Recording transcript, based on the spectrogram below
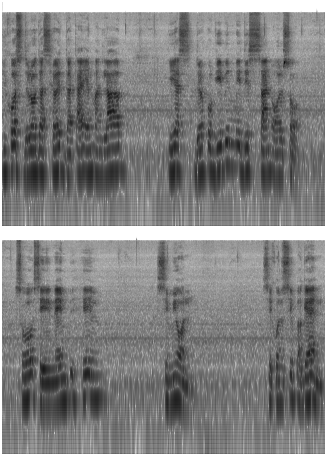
Because the Lord has heard that I am unloved, he has therefore given me this son also. So she named him Simeon. She conceived again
